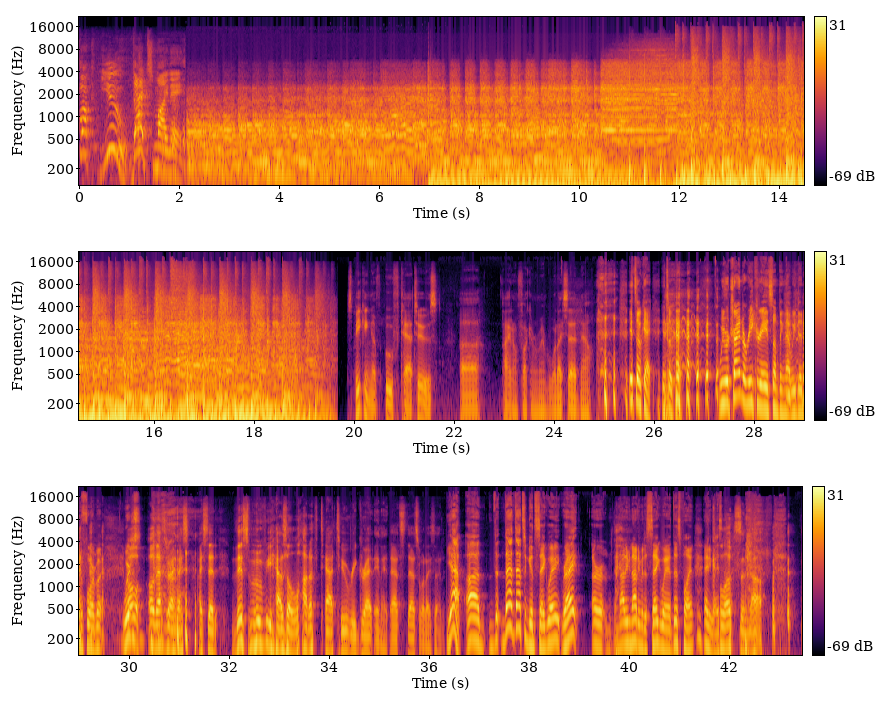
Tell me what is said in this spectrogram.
Fuck you. That's my name. Speaking of oof tattoos, uh, I don't fucking remember what I said now. It's okay. It's okay. we were trying to recreate something that we did before, but we're just oh, oh, that's right. I said this movie has a lot of tattoo regret in it. That's that's what I said. yeah. Uh, th- that that's a good segue, right? Or not even not even a segue at this point. Anyways, Close enough.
